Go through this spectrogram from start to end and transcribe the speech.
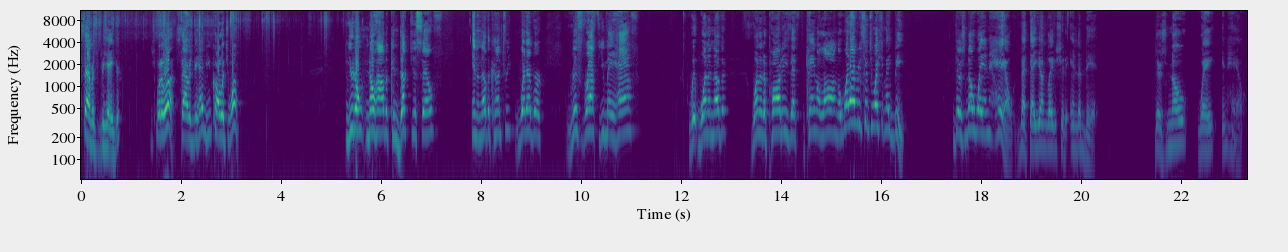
savage behavior. That's what it was, savage behavior. You call it what you want. You don't know how to conduct yourself in another country, whatever riffraff you may have with one another, one of the parties that came along, or whatever the situation may be, there's no way in hell that that young lady should end up dead. There's no way in hell.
